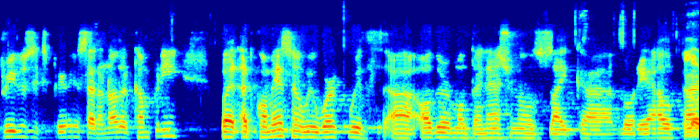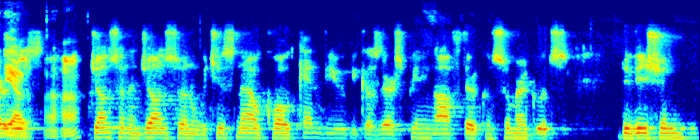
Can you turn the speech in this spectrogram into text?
previous experience at another company, but at Coamesa, we work with uh, other multinationals like uh, L'Oreal, Paris, Uh-huh. Johnson and Johnson, which is now called Kenvue because they're spinning off their consumer goods division.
